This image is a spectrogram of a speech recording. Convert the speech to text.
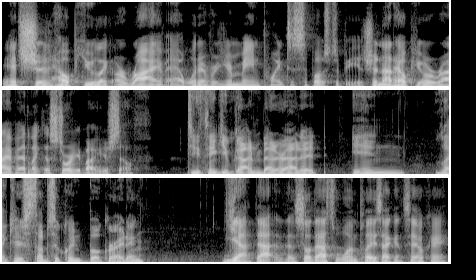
it should help you like arrive at whatever your main point is supposed to be. It should not help you arrive at like a story about yourself. Do you think you've gotten better at it in like your subsequent book writing? Yeah, that so that's one place I can say okay,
